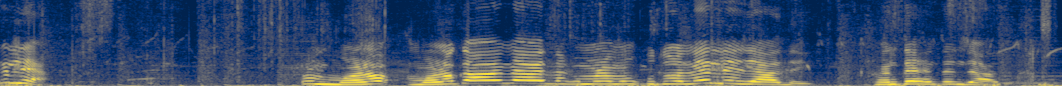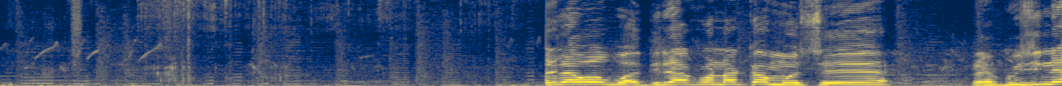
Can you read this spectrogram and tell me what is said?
કે લ્યા? પણ મણો મણો કાવા ના આવે હમણાં મને કૂતરો નહીં લઈ જવા દે. હંતે હંતે જવા એટલે હું બધી રાખો ના કામ હશે રઘુજીને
